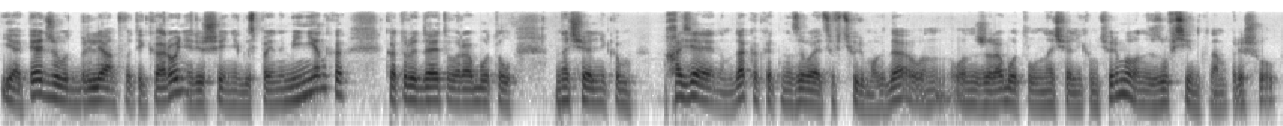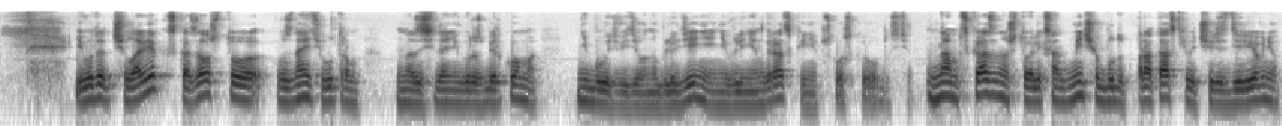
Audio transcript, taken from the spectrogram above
И опять же, вот бриллиант в этой короне, решение господина Миненко, который до этого работал начальником, хозяином, да, как это называется в тюрьмах, да, он, он же работал начальником тюрьмы, он из Уфсин к нам пришел. И вот этот человек сказал, что, вы знаете, утром на заседании Госберкома не будет видеонаблюдения ни в Ленинградской, ни в Псковской области. Нам сказано, что Александр Дмитриевича будут протаскивать через деревню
